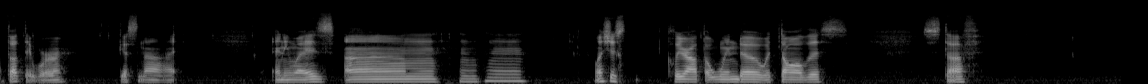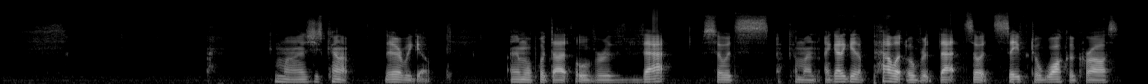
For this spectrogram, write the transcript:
I thought they were. Guess not. Anyways, um, mm -hmm. let's just clear out the window with all this stuff. Come on, it's just kind of, there we go. And we'll put that over that so it's, come on, I gotta get a pallet over that so it's safe to walk across.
